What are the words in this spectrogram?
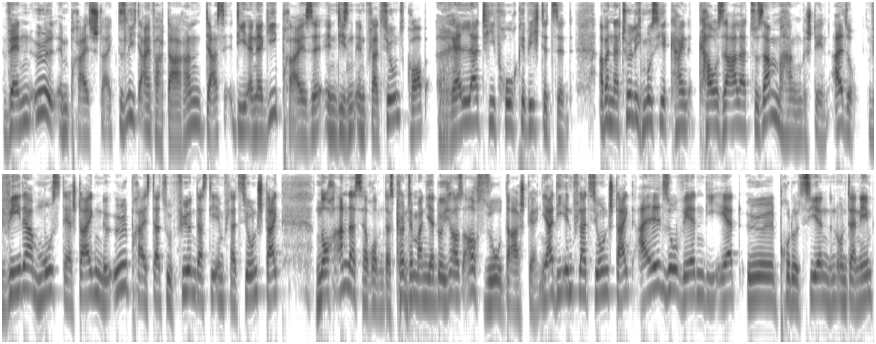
wenn Öl im Preis steigt. Das liegt einfach daran, dass die Energiepreise in diesem Inflationskorb relativ hoch gewichtet sind. Aber natürlich muss hier kein kausaler Zusammenhang bestehen. Also weder muss der steigende Ölpreis dazu führen, dass die Inflation steigt, noch andersherum. Das könnte man ja durchaus auch so darstellen. Ja, die Inflation steigt, also werden die Erdöl produzierenden Unternehmen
